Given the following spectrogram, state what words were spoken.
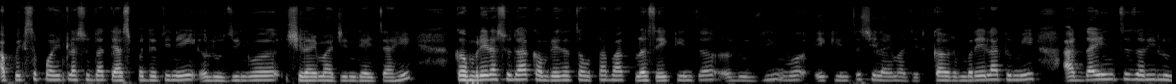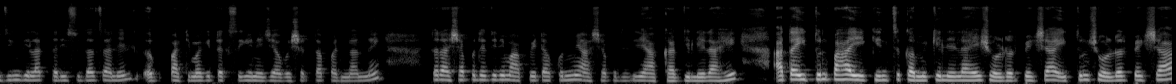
अपेक्स पॉईंटला सुद्धा त्याच पद्धतीने लुझिंग व शिलाई मार्जिन द्यायचं आहे. कमरेला सुद्धा कमरेचा चौथा भाग प्लस एक इंच लुझिंग व एक इंच शिलाई मार्जिन कमरेला तुम्ही अर्धा इंच जरी लुझिंग दिलात तरी सुद्धा चालेल. पाठीमागे टक्स घेण्याची आवश्यकता पडणार नाही. तर अशा पद्धतीने मापे टाकून मी अशा पद्धतीने आकार दिलेला आहे. आता इथून पहा एक इंच कमी केलेला आहे शोल्डरपेक्षा इथून शोल्डरपेक्षा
